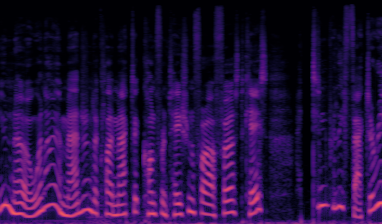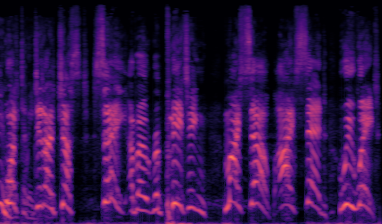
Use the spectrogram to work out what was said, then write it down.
You know, when I imagined a climactic confrontation for our first case, I didn't really factor in. What did I just say about repeating myself? I said we wait,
